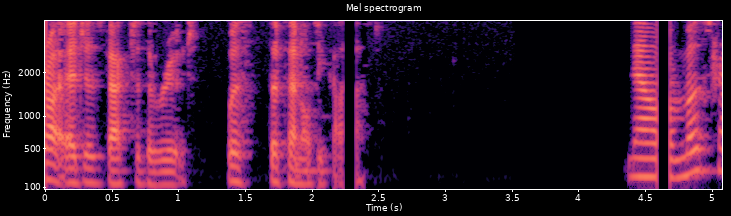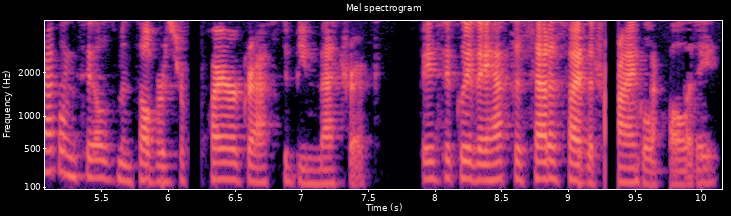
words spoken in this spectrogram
draw edges back to the root with the penalty cost. Now, most traveling salesman solvers require graphs to be metric. Basically, they have to satisfy the triangle equality,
